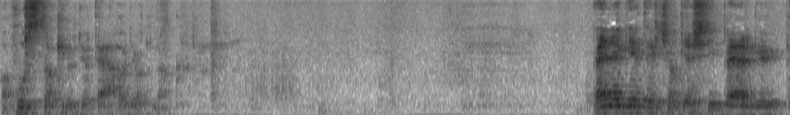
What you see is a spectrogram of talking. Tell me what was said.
A puszta küldött elhagyottnak. Peregjetek csak esti pergők,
